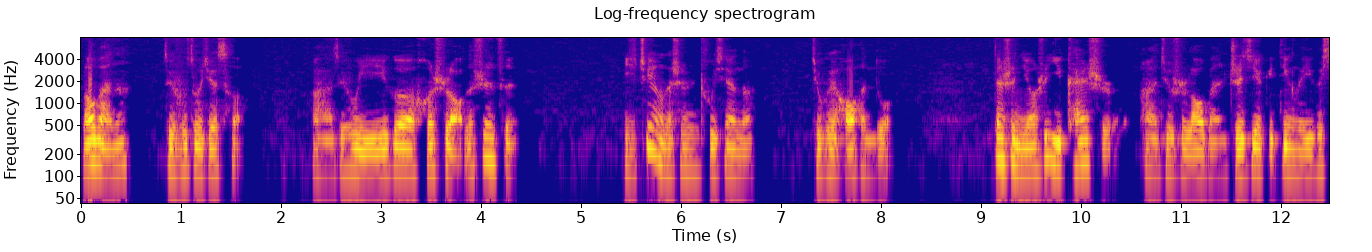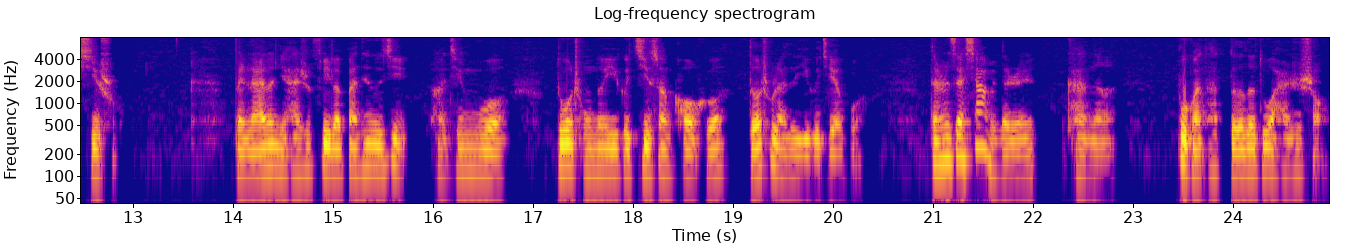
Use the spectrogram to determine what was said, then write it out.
老板呢最后做决策啊，最后以一个和事佬的身份。以这样的身份出现呢，就会好很多。但是你要是一开始啊，就是老板直接给定了一个系数，本来呢你还是费了半天的劲啊，经过多重的一个计算考核得出来的一个结果。但是在下面的人看呢，不管他得的多还是少，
